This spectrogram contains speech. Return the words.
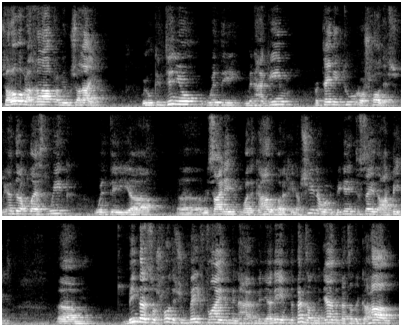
Shalom Abracha from Yerushalayim. We will continue with the minhagim pertaining to Rosh Chodesh. We ended up last week with the uh, uh, reciting by the Kahal of Barchi Nafshi, and we're beginning to say the Arbit. Um, being that it's Rosh Chodesh, you may find minyanim, depends on the minyan, depends on the Kahal,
